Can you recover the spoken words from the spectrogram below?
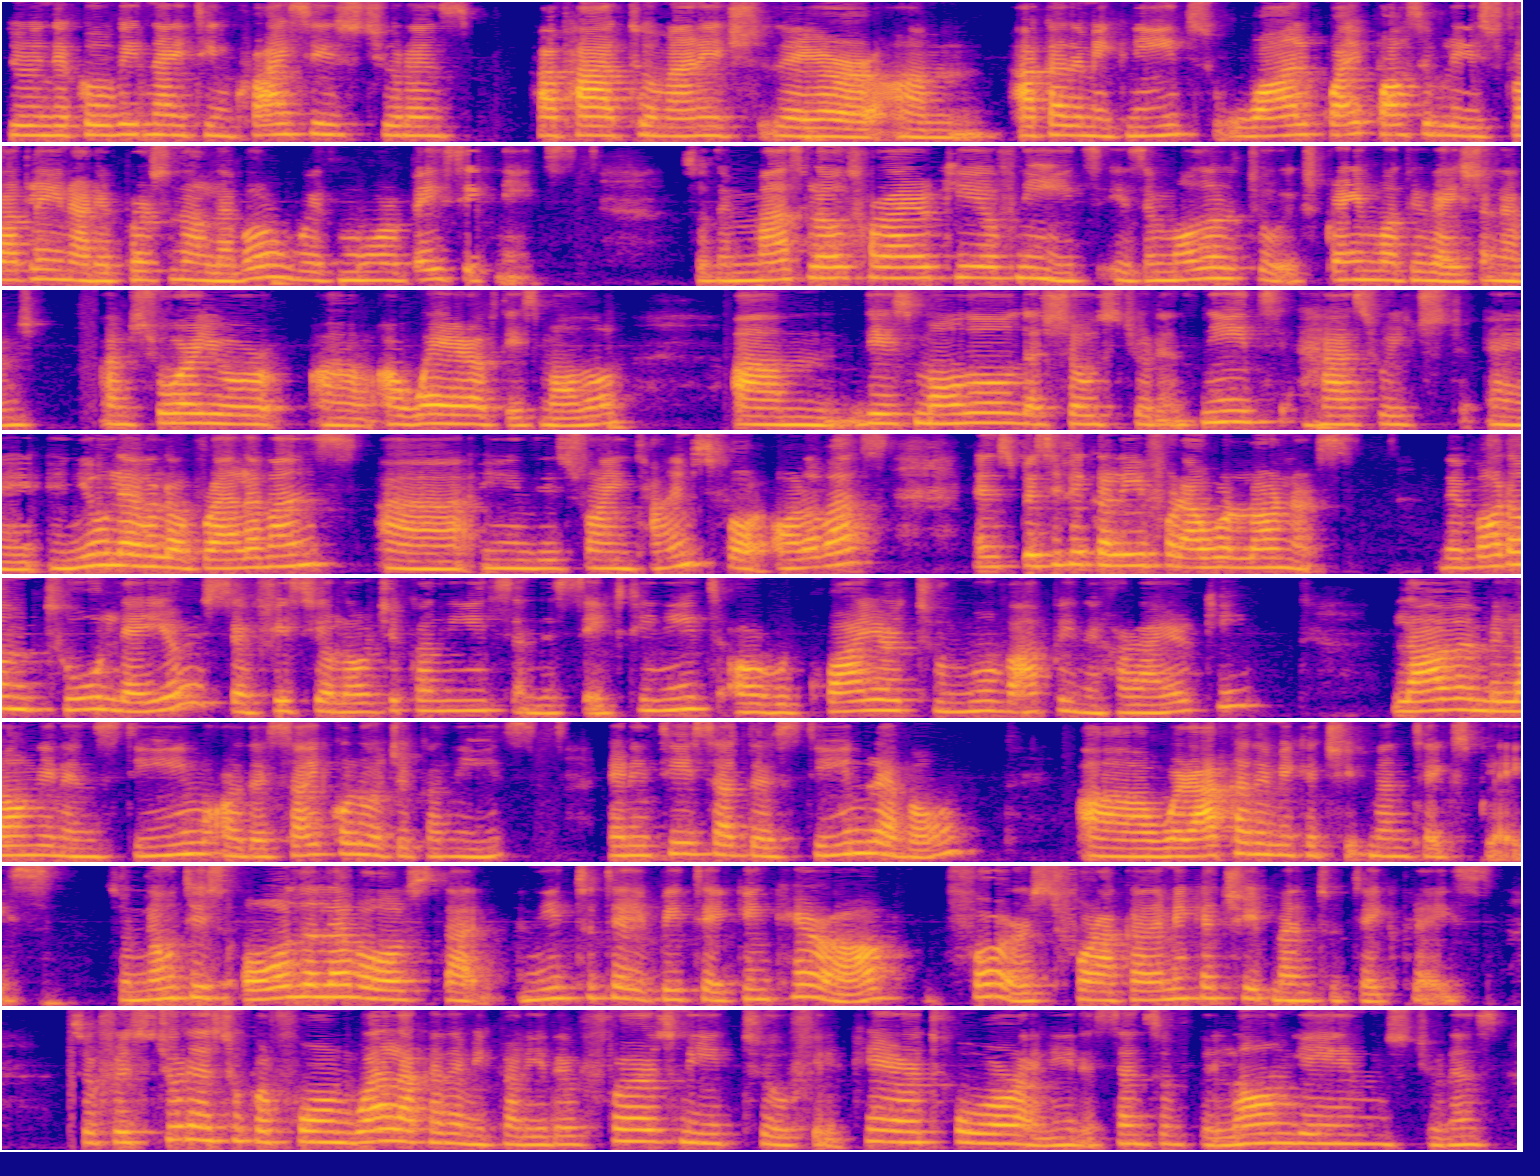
During the COVID-19 crisis, students have had to manage their um, academic needs while quite possibly struggling at a personal level with more basic needs. So the Maslow's hierarchy of needs is a model to explain motivation. I'm, I'm sure you're uh, aware of this model. Um, this model that shows student needs has reached a, a new level of relevance uh, in these trying times for all of us, and specifically for our learners. The bottom two layers, the physiological needs and the safety needs, are required to move up in the hierarchy love and belonging and esteem are the psychological needs, and it is at the esteem level uh, where academic achievement takes place. So notice all the levels that need to be taken care of first for academic achievement to take place. So for students to perform well academically, they first need to feel cared for and need a sense of belonging. Students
